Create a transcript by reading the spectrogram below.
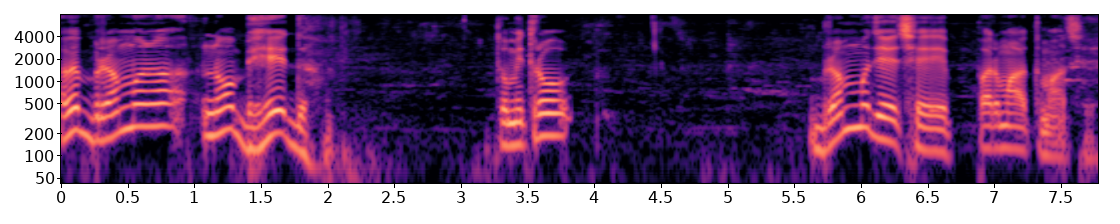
હવે બ્રહ્મનો ભેદ. તો મિત્રો, બ્રહ્મ જે છે એ પરમાત્મા છે.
